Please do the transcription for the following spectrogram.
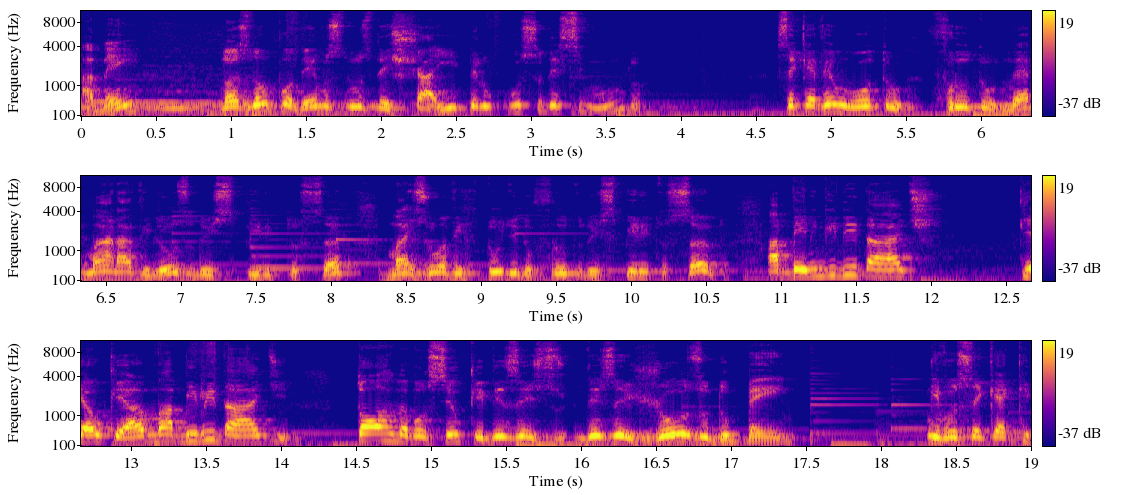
Amém? Nós não podemos nos deixar ir pelo curso desse mundo. Você quer ver um outro fruto né, maravilhoso do Espírito Santo, mais uma virtude do fruto do Espírito Santo? A benignidade, que é o que? A amabilidade. Torna você o que? Desejoso do bem. E você quer que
